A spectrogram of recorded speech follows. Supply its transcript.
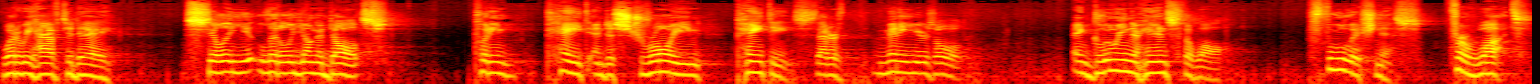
What do we have today? Silly little young adults putting paint and destroying paintings that are many years old and gluing their hands to the wall. Foolishness. For what?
